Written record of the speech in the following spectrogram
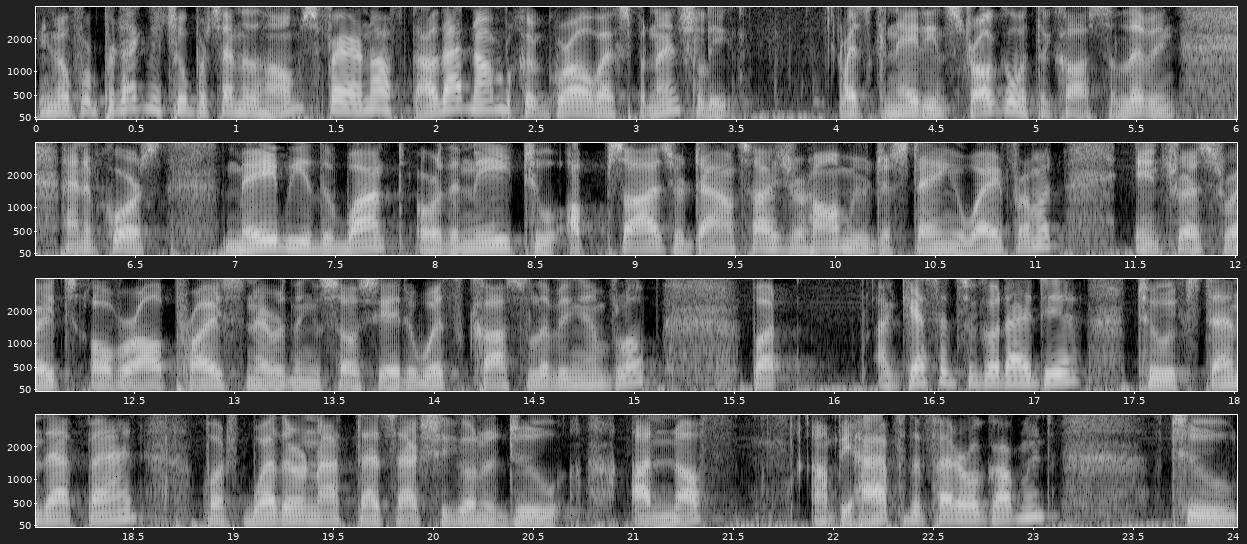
You know, we're protecting 2% of the homes, fair enough. Now, that number could grow exponentially as Canadians struggle with the cost of living. And of course, maybe the want or the need to upsize or downsize your home, you're just staying away from it. Interest rates, overall price, and everything associated with cost of living envelope. But I guess it's a good idea to extend that ban, but whether or not that's actually going to do enough on behalf of the federal government to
